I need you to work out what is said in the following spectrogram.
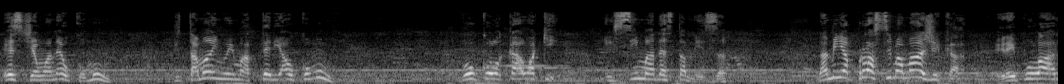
Este é um anel comum, de tamanho e material comum. Vou colocá-lo aqui, em cima desta mesa. Na minha próxima mágica, irei pular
